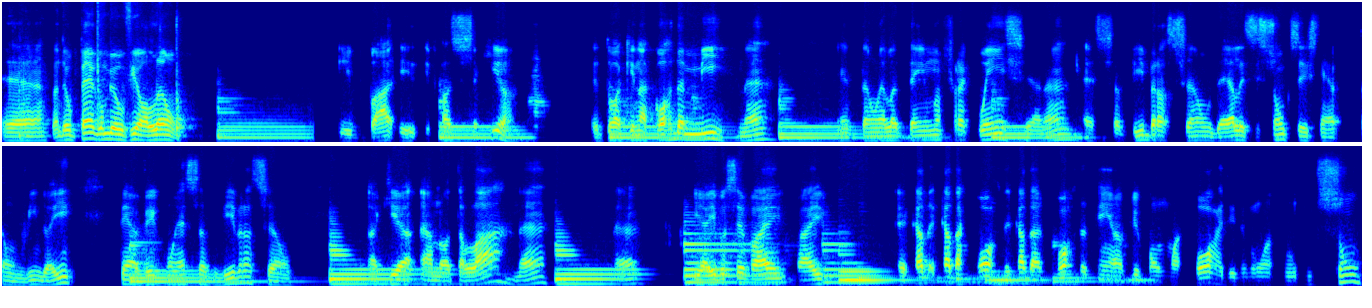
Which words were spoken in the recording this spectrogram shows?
É, quando eu pego o meu violão e, e, faço isso aqui, ó, eu estou aqui na corda Mi, né? Então ela tem uma frequência, né? Essa vibração dela, esse som que vocês estão vindo aí, tem a ver com essa vibração. Aqui a, a nota Lá, né? né? E aí você vai, vai é, cada, cada corda, cada corda tem a ver com um acorde, um, um som,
